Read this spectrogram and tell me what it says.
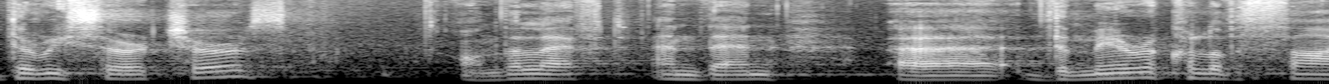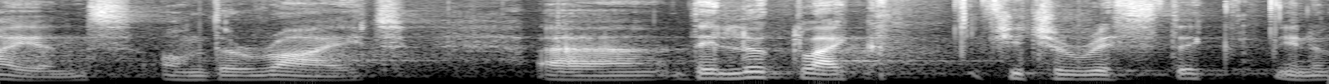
The Researchers on the left, and then uh, The Miracle of Science on the right. Uh, they look like futuristic, you know,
